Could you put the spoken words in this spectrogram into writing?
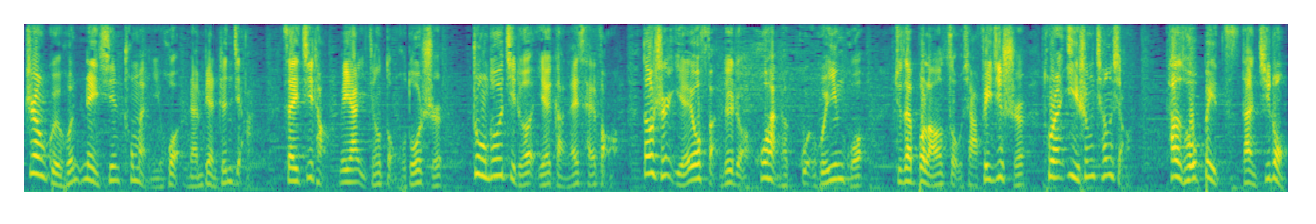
这让鬼魂内心充满疑惑，难辨真假。在机场，薇娅已经等候多时，众多记者也赶来采访。当时也有反对者呼喊他滚回英国。就在布朗走下飞机时，突然一声枪响，他的头被子弹击中，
